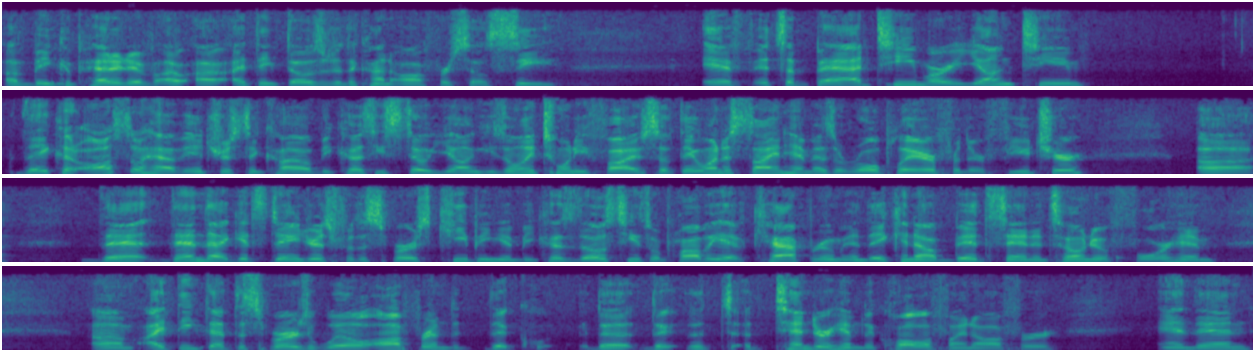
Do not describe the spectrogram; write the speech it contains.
of being competitive, I, I think those are the kind of offers he'll see. If it's a bad team or a young team, they could also have interest in Kyle because he's still young. He's only 25. So if they want to sign him as a role player for their future, uh, then then that gets dangerous for the Spurs keeping him because those teams will probably have cap room and they can outbid San Antonio for him. Um, I think that the Spurs will offer him the the, the, the, the tender him the qualifying offer, and then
